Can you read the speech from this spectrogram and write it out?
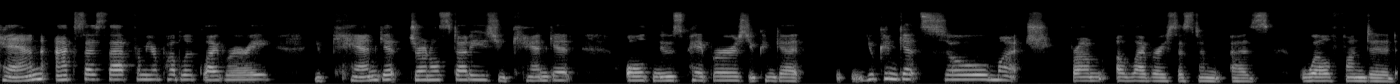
can access that from your public library. You can get journal studies, you can get old newspapers, you can get you can get so much from a library system as well funded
